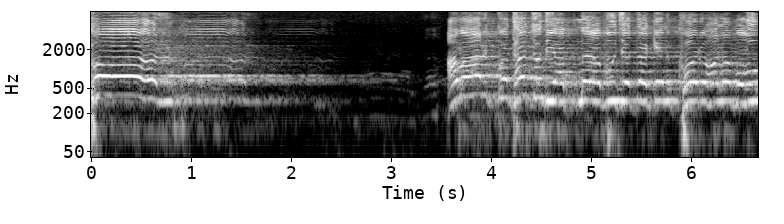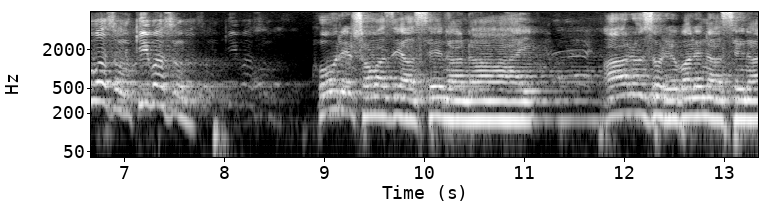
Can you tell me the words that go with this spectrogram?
খোর। আমার কথা যদি আপনারা বুঝে থাকেন, খোর হলো বহু বাসন কি বাসন খোরে সমাজে আছে না নাই, আরও জোরে বলেন, আছে না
